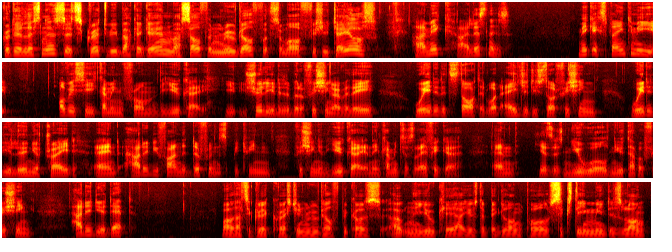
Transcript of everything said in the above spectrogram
Good day, listeners. It's great to be back again, myself and Rudolph, with some more fishy tales. Hi, Mick. Hi, listeners. Mick, explain to me, obviously coming from the UK, you, surely you did a bit of fishing over there. Where did it start? At what age did you start fishing? Where did you learn your trade? And how did you find the difference between fishing in the UK and then coming to South Africa? And here's this new world, new type of fishing. How did you adapt? Wow, that's a great question, Rudolph, because out in the UK I used a big long pole, 16 metres long.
